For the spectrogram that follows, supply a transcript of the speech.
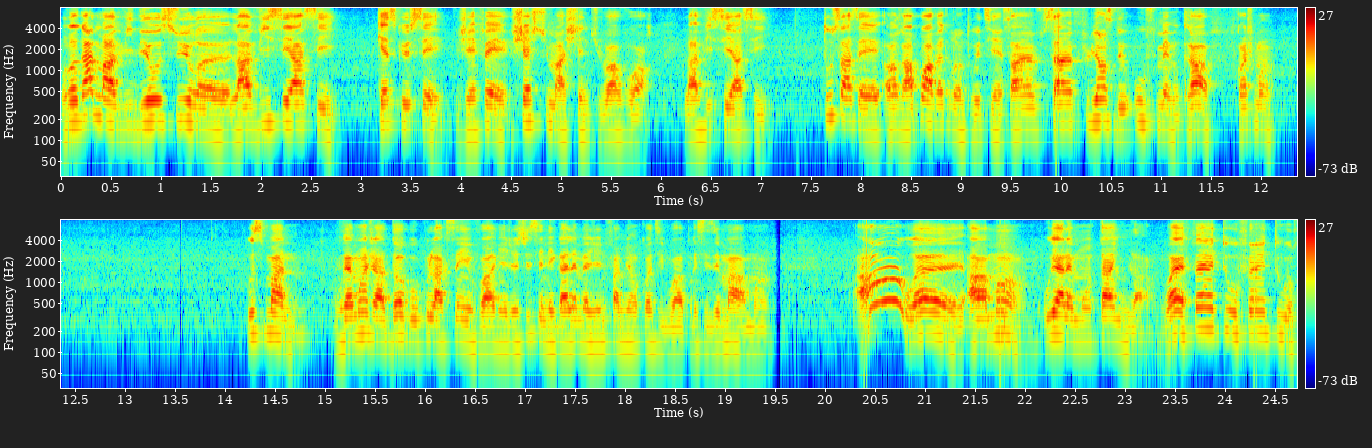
Regarde ma vidéo sur euh, la vie CAC. Qu'est-ce que c'est? J'ai fait, cherche sur ma chaîne, tu vas voir. La vie CAC. Tout ça, c'est en rapport avec l'entretien. Ça, ça influence de ouf même, grave, franchement. Ousmane, Vraiment, j'adore beaucoup l'accent ivoirien. Je suis sénégalais, mais j'ai une famille en Côte d'Ivoire, précisément à Amman. Ah ouais, Amman, où il y a les montagnes là. Ouais, fais un tour, fais un tour.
